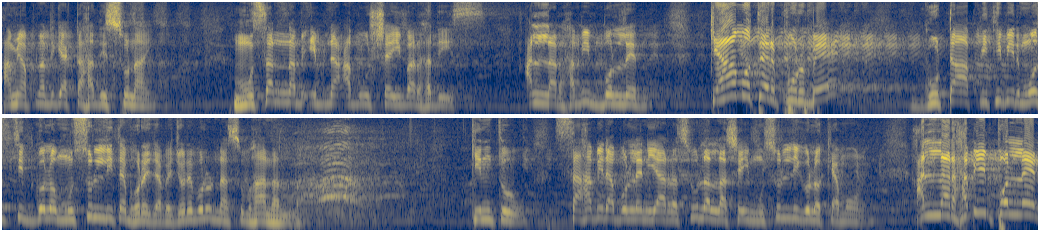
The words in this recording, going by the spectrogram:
আমি আপনাদেরকে একটা হাদিস শোনাই। মুসান্নাব ইবনা আবু সাইবার হাদিস। আল্লাহর হাবিব বললেন, কেয়ামতের পূর্বে গোটা পৃথিবীর মসজিদগুলো মুসল্লিতে ভরে যাবে। জোরে বলুন না সুহান আল্লাহ কিন্তু সাহাবিরা বললেন, ইয়া রসুল আল্লাহ সেই মুসল্লিগুলো কেমন? আল্লাহর হাবিব বললেন,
